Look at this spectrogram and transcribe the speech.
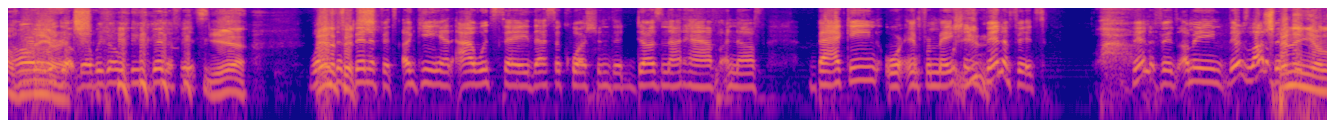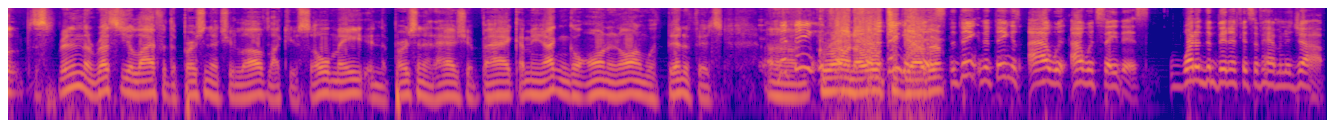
of Oh, there we go. marriage? There we go these benefits. Yeah. What are the Benefits. benefits? Again, I would say that's a question that does not have enough backing or information. you- benefits. Benefits. I mean, there's a lot of spending benefits. your spending the rest of your life with the person that you love, like your soulmate, and the person that has your back. I mean, I can go on and on with benefits. Um, the thing, so- growing so the old thing is together. this. the thing, the thing is, I would, I would say this. What are the benefits of having a job?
